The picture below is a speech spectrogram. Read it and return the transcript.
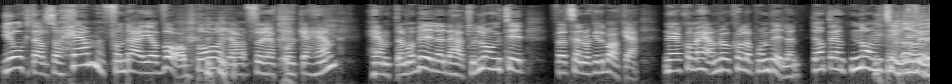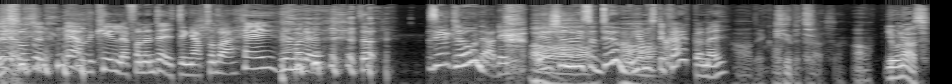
Jag åkte alltså hem från där jag var bara för att åka hem hämta mobilen, det här tog lång tid för att sen åka tillbaka. När jag kommer hem då och kollar på mobilen, det har inte hänt någonting förutom typ en kille från en datingapp som bara, hej, hur mår du? Så, så jäkla onödigt. Och Jag känner mig så dum, jag måste skärpa mig. Ja, det är konstigt. Alltså. Ja. Jonas,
